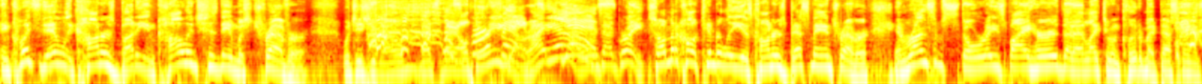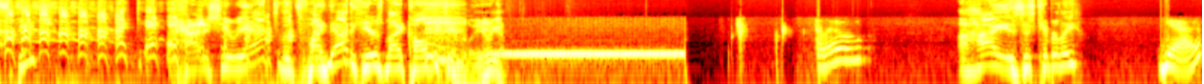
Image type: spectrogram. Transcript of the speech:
And coincidentally, Connor's buddy in college, his name was Trevor, which is, you know, that's my alter ego, right? Yeah, Yes. works out great. So I'm going to call Kimberly as Connor's best man, Trevor, and run some stories by her that I'd like to include in my best man speech. How does she react? Let's find out. Here's my call to Kimberly. Here we go. Hello. Uh, hi, is this Kimberly? Yes,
